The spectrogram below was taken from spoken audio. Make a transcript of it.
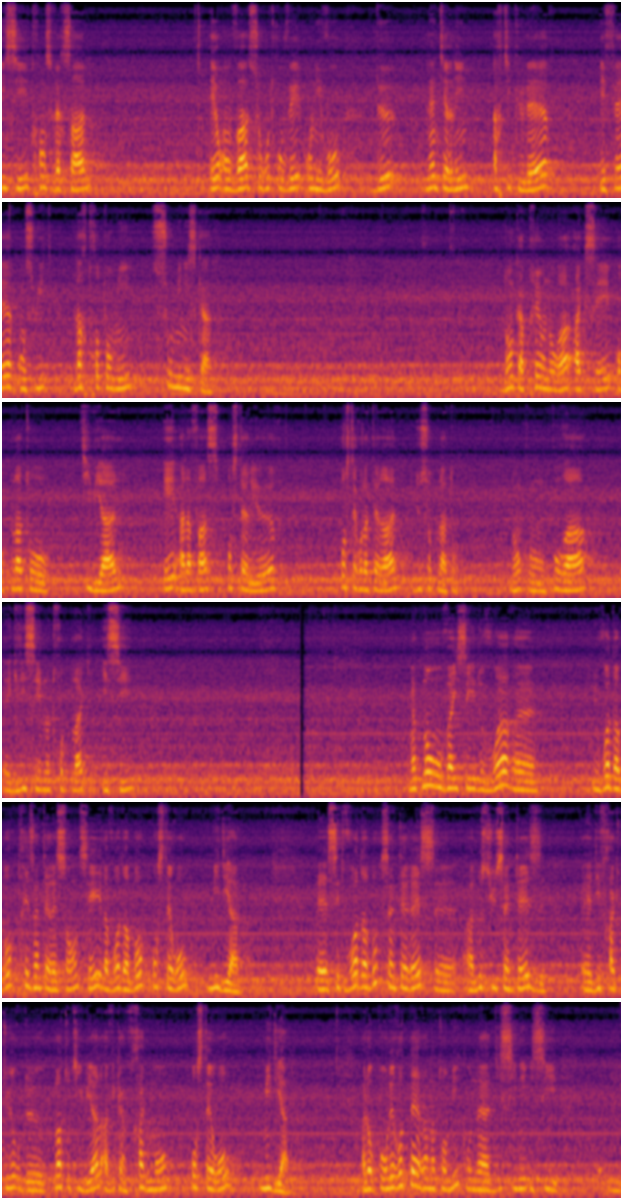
ici, transversale, et on va se retrouver au niveau de l'interligne articulaire et faire ensuite l'arthrotomie sous-miniscale. Donc après, on aura accès au plateau tibial et à la face postérieure, postérolatérale de ce plateau. Donc on pourra glisser notre plaque ici Maintenant, on va essayer de voir euh, une voie d'abord très intéressante, c'est la voie d'abord postéro-médiale. Cette voie d'abord s'intéresse euh, à l'osteosynthèse euh, des fractures de plateau tibial avec un fragment postéro-médial. Alors pour les repères anatomiques, on a dessiné ici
